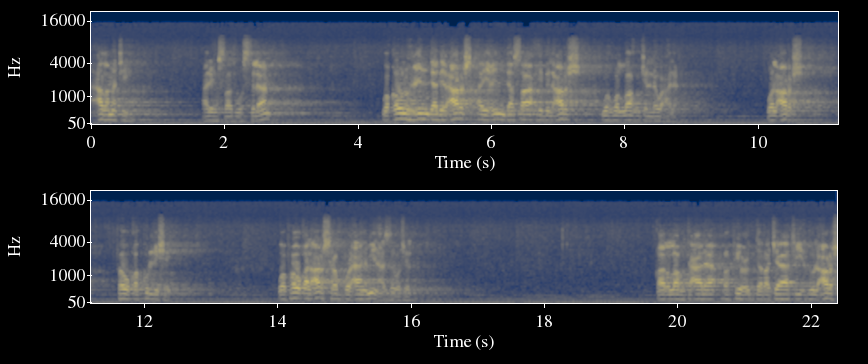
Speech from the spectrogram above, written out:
عظمته عليه الصلاة والسلام. وقوله عند ذي العرش أي عند صاحب العرش وهو الله جل وعلا. والعرش فوق كل شيء. وفوق العرش رب العالمين عز وجل. قال الله تعالى رفيع الدرجات ذو العرش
